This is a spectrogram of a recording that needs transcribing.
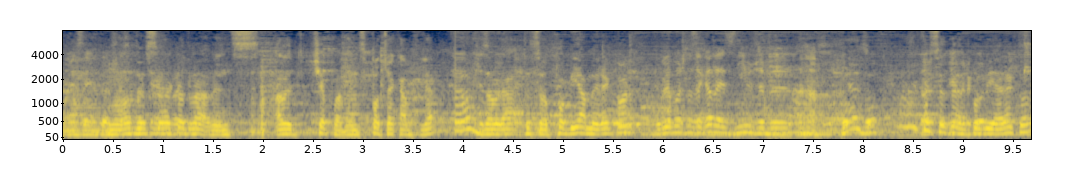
moim zdaniem też. No to jest jako dwa, więc... Ale ciepła, więc poczekam chwilę. Dobra, to co, pobijamy rekord? W ogóle można zagadać z nim, żeby... Aha, Nie, to, to sobie ten pobija rekord.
